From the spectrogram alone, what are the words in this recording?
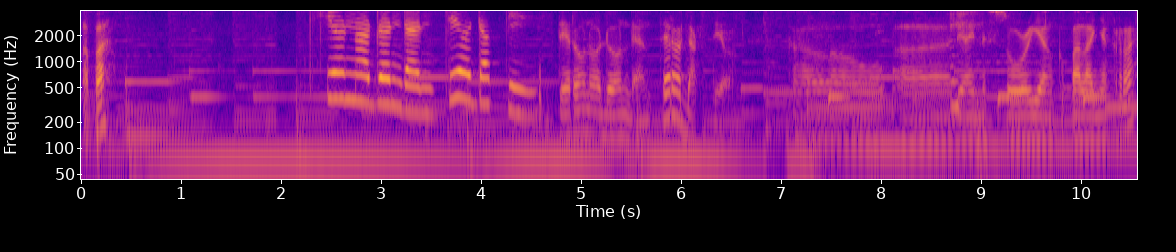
apa? Pteranodon dan Pterodactyl. Pteranodon dan Pterodactyl. Kalau uh, dinosaur yang kepalanya keras,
